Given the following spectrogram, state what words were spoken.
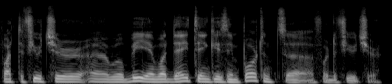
what the future uh, will be and what they think is important uh, for the future.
